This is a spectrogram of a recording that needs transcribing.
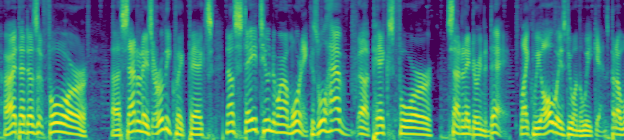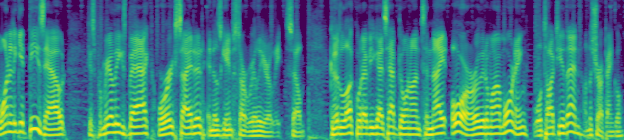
All right, that does it for uh, Saturday's early quick picks. Now stay tuned tomorrow morning because we'll have uh, picks for Saturday during the day, like we always do on the weekends. But I wanted to get these out because Premier League's back. We're excited, and those games start really early. So good luck, whatever you guys have going on tonight or early tomorrow morning. We'll talk to you then on the Sharp Angle.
